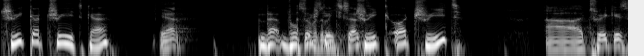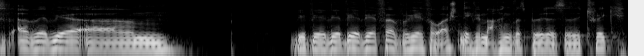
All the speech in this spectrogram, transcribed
Trick or Treat, gell? Ja. Wofür ich steht? Trick or Treat? Äh, Trick ist, äh, wir, wir, ähm, wir, wir, wir, wir, wir, ver, wir verarschen dich, wir machen irgendwas Böses. Also Trick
